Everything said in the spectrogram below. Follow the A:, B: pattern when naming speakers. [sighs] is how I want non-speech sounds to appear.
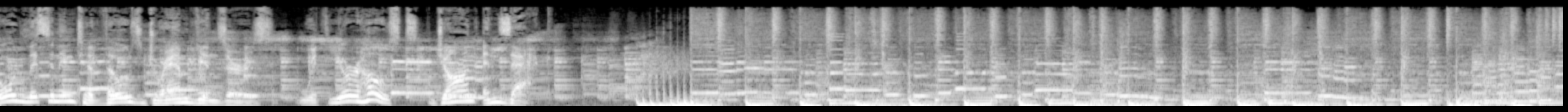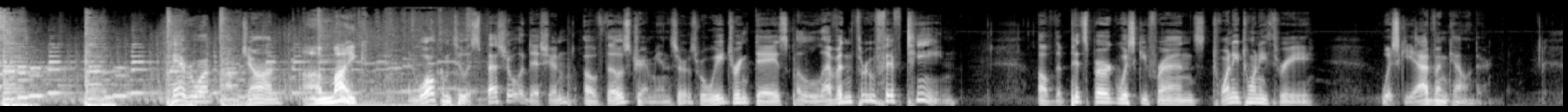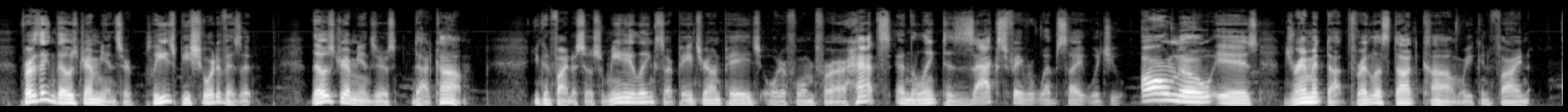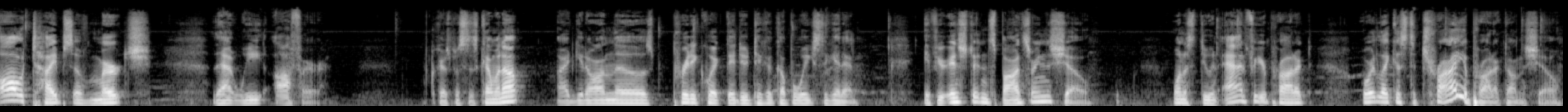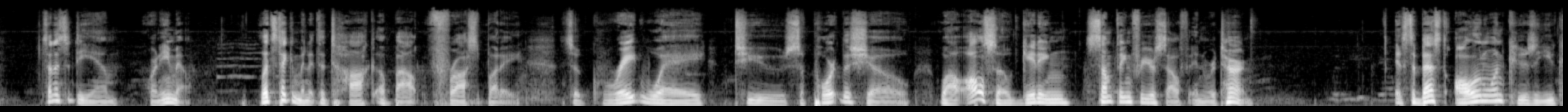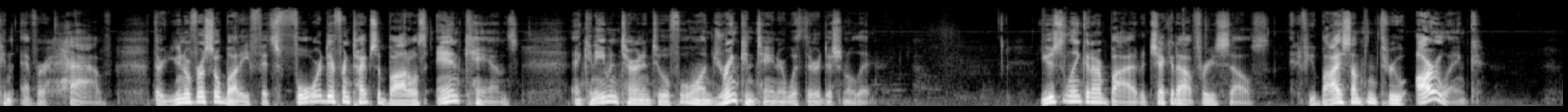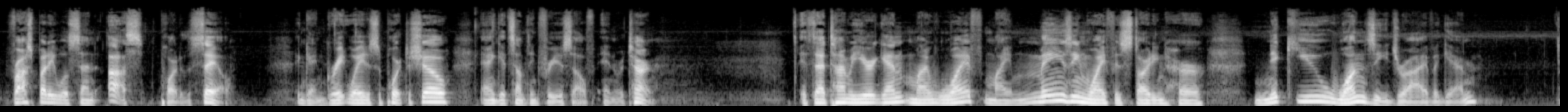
A: You're listening to Those Dram Yinzers with your hosts, Jon and Zach.
B: Hey everyone, I'm Jon,
C: I'm Mike.
B: and welcome to a special edition of Those Dram Yinzers, where we drink days 11 through 15 of the Pittsburgh Whiskey Friends 2023 Whiskey Advent Calendar. For everything Those Dram Yinzer, please be sure to visit thosedramyinzers.com. You can find our social media links, our Patreon page, order form for our hats, and the link to Zach's favorite website, which you all know is dramit.threadless.com, where you can find all types of merch that we offer. Christmas is coming up. I'd get on those pretty quick. They do take a couple weeks to get in. If you're interested in sponsoring the show, want us to do an ad for your product, or like us to try a product on the show, send us a DM or an email. Let's take a minute to talk about Frost Buddy. It's a great way to support the show while also getting something for yourself in return. It's the best all in one koozie you can ever have. Their universal buddy fits four different types of bottles and cans and can even turn into a full on drink container with their additional lid. Use the link in our bio to check it out for yourselves. And if you buy something through our link, Frostbuddy will send us part of the sale. Again, great way to support the show and get something for yourself in return. It's that time of year again. My wife, my amazing wife, is starting her NICU onesie drive again.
